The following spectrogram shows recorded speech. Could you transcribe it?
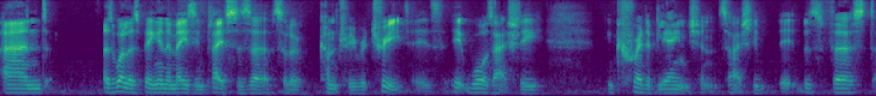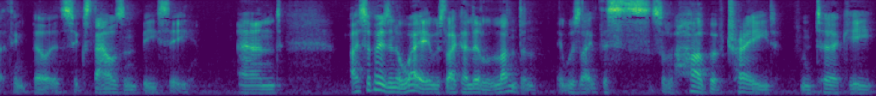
and as well as being an amazing place as a sort of country retreat, is it was actually incredibly ancient. So actually, it was first, I think, built in 6000 BC, and I suppose in a way it was like a little London. It was like this sort of hub of trade from Turkey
